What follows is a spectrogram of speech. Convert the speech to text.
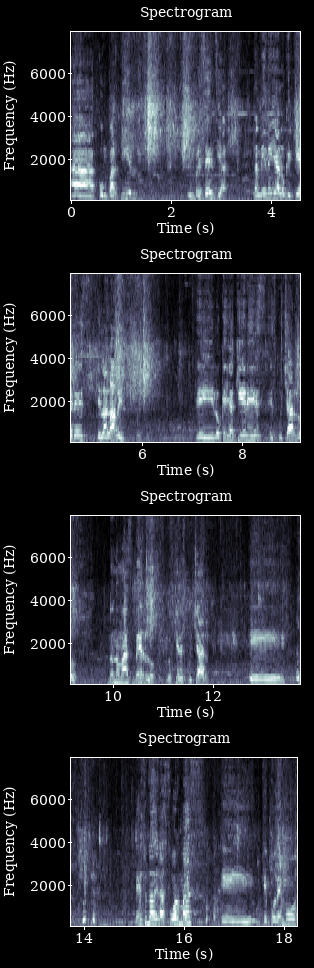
a compartir en presencia. También ella lo que quiere es que la alaben. Que lo que ella quiere es escucharlos, no nomás verlos, los quiere escuchar. Eh, es una de las formas eh, que podemos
